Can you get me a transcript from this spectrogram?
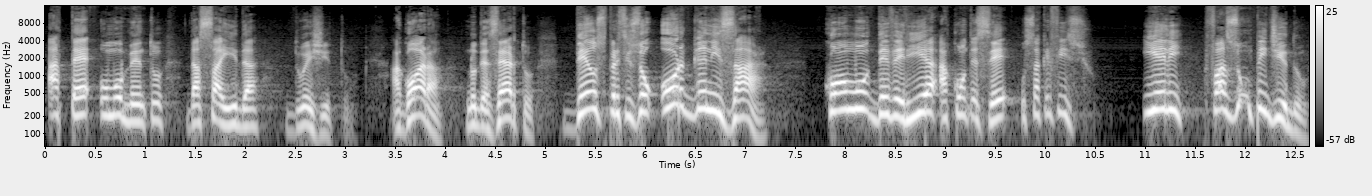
até o momento da saída do Egito. Agora, no deserto, Deus precisou organizar como deveria acontecer o sacrifício. E ele faz um pedido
